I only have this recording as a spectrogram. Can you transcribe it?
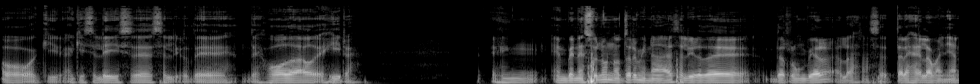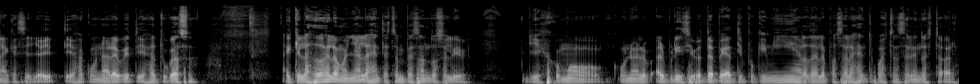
o aquí, aquí se le dice salir de, de joda o de gira. En, en, Venezuela uno terminaba de salir de, de rumbear a las 3 de la mañana, que sé yo, y te ibas a una y te ibas a tu casa. Aquí a las 2 de la mañana la gente está empezando a salir. Y es como, uno al, principio te pega tipo, ¿qué mierda le pasa a la gente? Pues están saliendo a esta hora.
